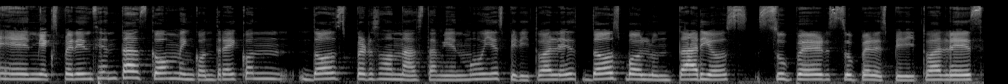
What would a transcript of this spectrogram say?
En mi experiencia en Tasco me encontré con dos personas también muy espirituales, dos voluntarios súper, súper espirituales,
